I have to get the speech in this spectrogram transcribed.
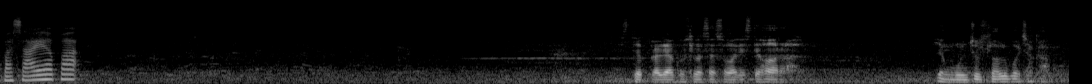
Kenapa saya, Pak? Setiap kali aku selesai sholat istihara, yang muncul selalu wajah kamu.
